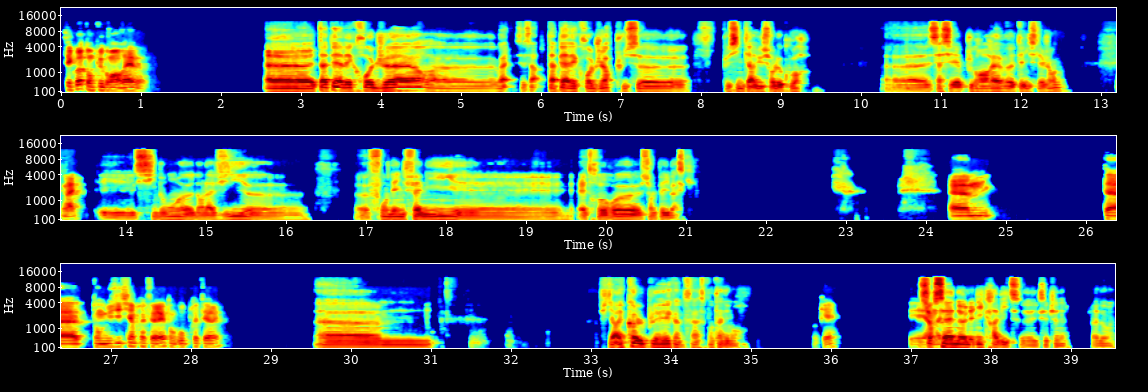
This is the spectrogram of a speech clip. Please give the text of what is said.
c'est quoi ton plus grand rêve? Taper avec Roger. ouais, c'est ça. Taper avec Roger plus, plus interview sur le cours. ça, c'est le plus grand rêve tennis légende. Ouais. Et sinon, euh, dans la vie, euh, euh, fonder une famille et être heureux sur le Pays Basque. T'as ton musicien préféré, ton groupe préféré? Je dirais Coldplay, comme ça, spontanément. Ok. Sur scène, Lenny Kravitz, exceptionnel. J'adore.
